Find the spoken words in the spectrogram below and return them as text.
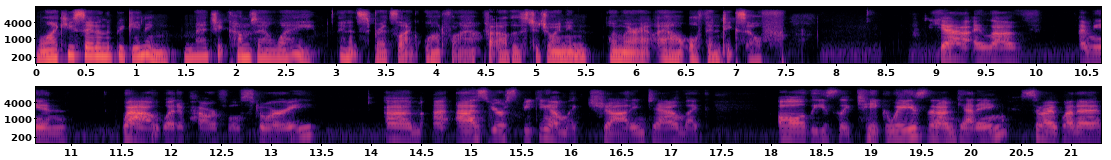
like you said in the beginning, magic comes our way and it spreads like wildfire for others to join in when we're our, authentic self. Yeah, I love, I mean, wow, what a powerful story. Um, as you're speaking, I'm like jotting down like all these like takeaways that I'm getting. So I want to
